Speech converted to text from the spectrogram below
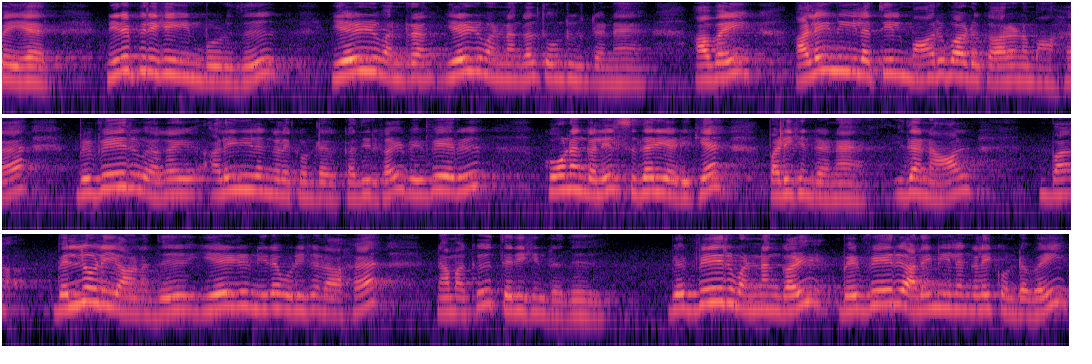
பெயர். நிறப்பிரிகையின் பொழுது ஏழு வண்ண ஏழு வண்ணங்கள் தோன்றுகின்றன. அவை அலைநீளத்தில் மாறுபாடு காரணமாக வெவ்வேறு வகை அலைநீளங்களை கொண்ட கதிர்கள் வெவ்வேறு கோணங்களில் சிதறியடிக்கப்படுகின்றன. இதனால் வ வெள்ளொளியானது ஏழு நிற ஒளிகளாக நமக்கு தெரிகின்றது. வெவ்வேறு வண்ணங்கள் வெவ்வேறு அலைநீளங்களை கொண்டவை.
